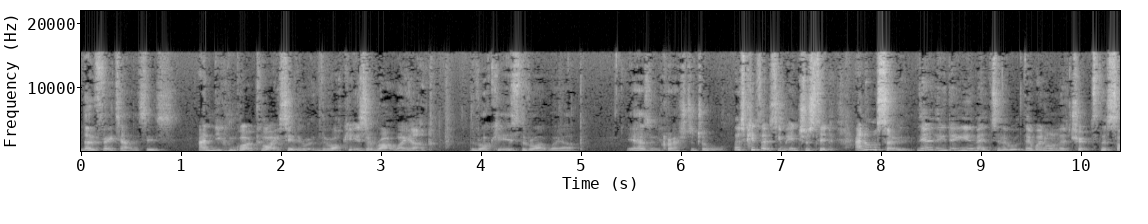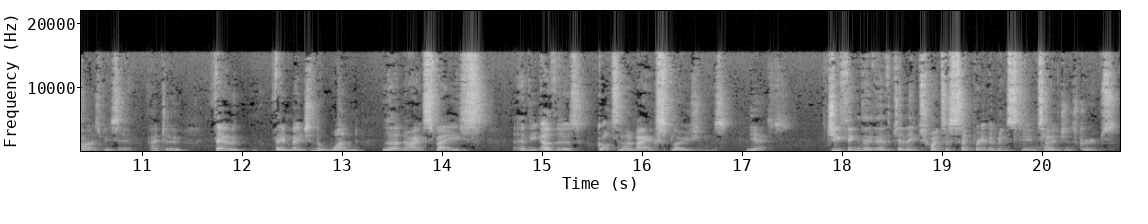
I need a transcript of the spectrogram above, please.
No fatalities. and you can quite quite see the, the rocket is the right way up. The rocket is the right way up. It hasn't crashed at all. Those kids don't seem interested. And also, you, know, you mentioned that they went on a trip to the science museum. I do. They were, they mentioned that one learned about space, and the others got to learn about explosions. Yes. Do you think that they, they tried to separate them into intelligence groups?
